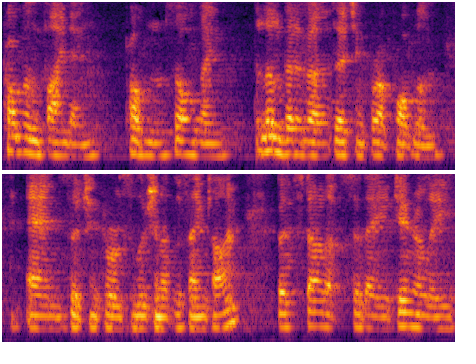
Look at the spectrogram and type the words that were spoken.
problem finding, problem solving, a little bit of a searching for a problem and searching for a solution at the same time. But startups today generally,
